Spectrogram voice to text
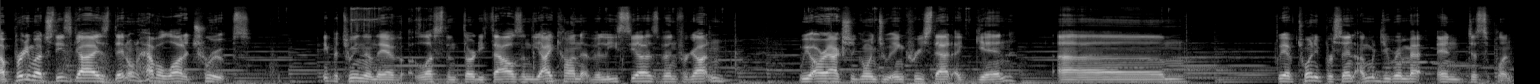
Now, pretty much these guys, they don't have a lot of troops. I think between them they have less than 30,000. The icon of Eleusa has been forgotten. We are actually going to increase that again. Um, we have 20%. I'm going to do rim and discipline.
